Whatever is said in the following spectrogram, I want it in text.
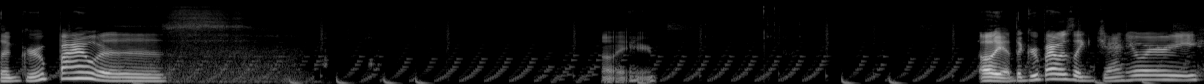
the group buy was Oh wait here. Oh yeah, the group buy was like January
